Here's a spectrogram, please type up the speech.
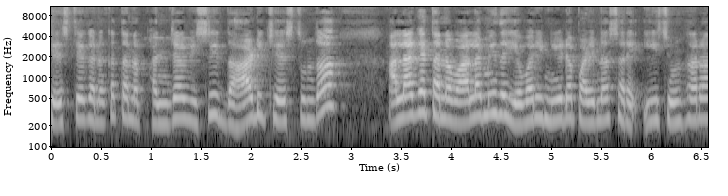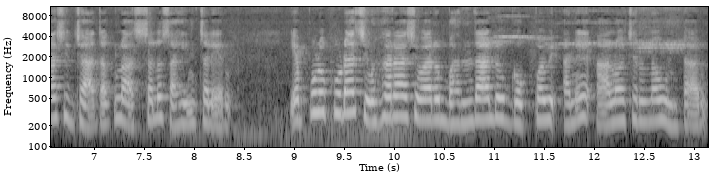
చేస్తే గనక తన పంజా విసిరి దాడి చేస్తుందో? అలాగే తన వాళ్ళ మీద ఎవరి నీడ పడినా సరే ఈ సింహరాశి జాతకులు అస్సలు సహించలేరు. ఎప్పుడు కూడా సింహరాశి వారు బంధాలు గొప్పవి అనే ఆలోచనలో ఉంటారు.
